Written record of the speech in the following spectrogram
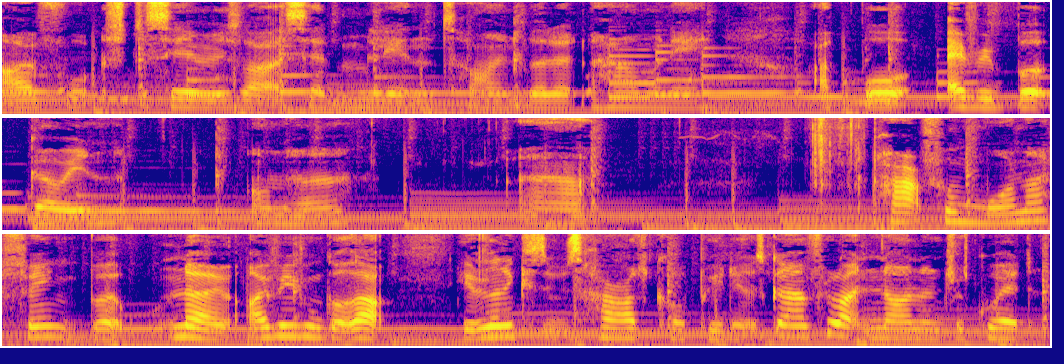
I've watched the series, like I said, a million times. I don't know how many. I bought every book going on her. Uh, apart from one, I think. But no, I've even got that. It was only because it was hard copy and it was going for like 900 quid.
